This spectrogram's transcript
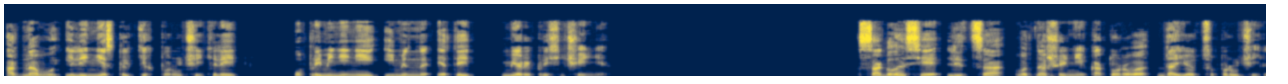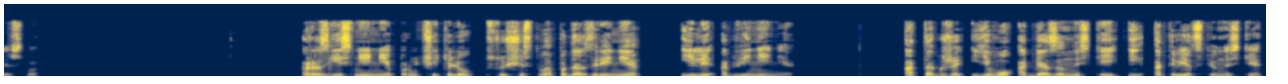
одного или нескольких поручителей о применении именно этой меры пресечения. Согласие лица, в отношении которого дается поручительство. Разъяснение поручителю существа подозрения или обвинения, а также его обязанностей и ответственности,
